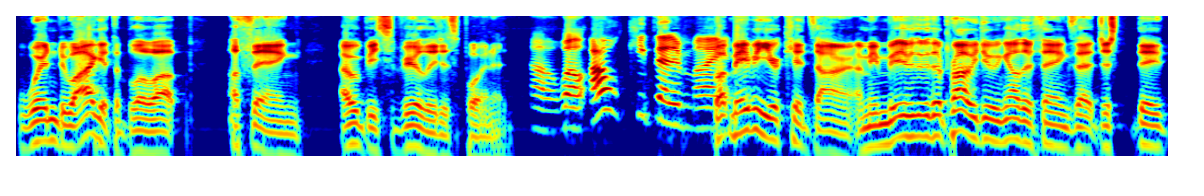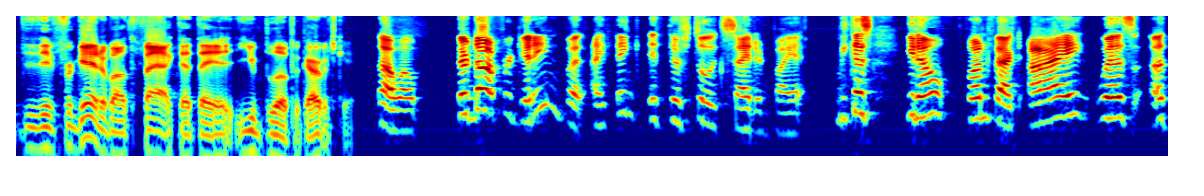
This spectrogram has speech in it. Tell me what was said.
when do I get to blow up a thing? I would be severely disappointed. oh well, I'll keep that in mind. But maybe your kids aren't. I mean, maybe they're probably doing other things that just they they forget about the fact that they you blew up a garbage can. oh well, they're not forgetting, but I think it, they're still excited by it because you know, fun fact: I was a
